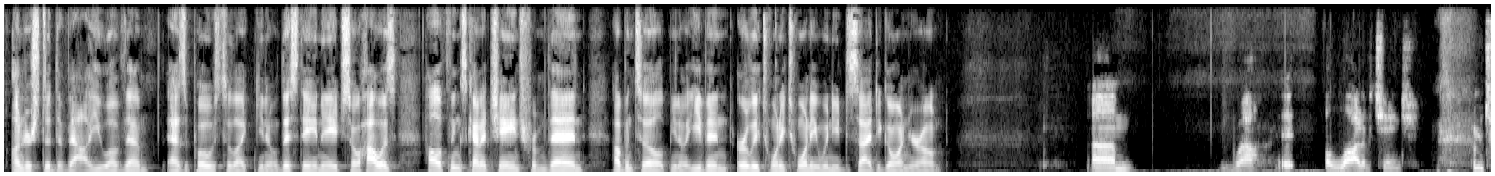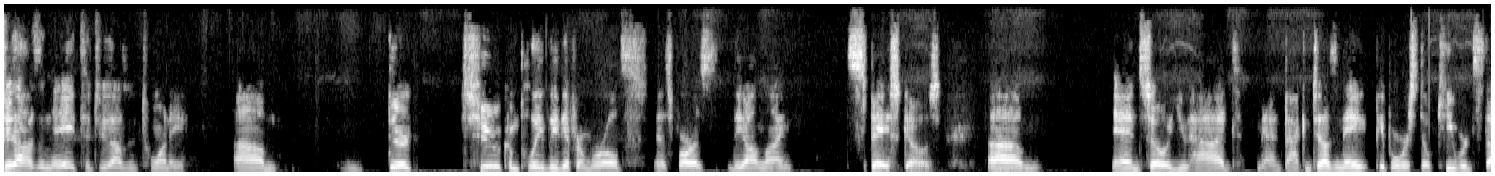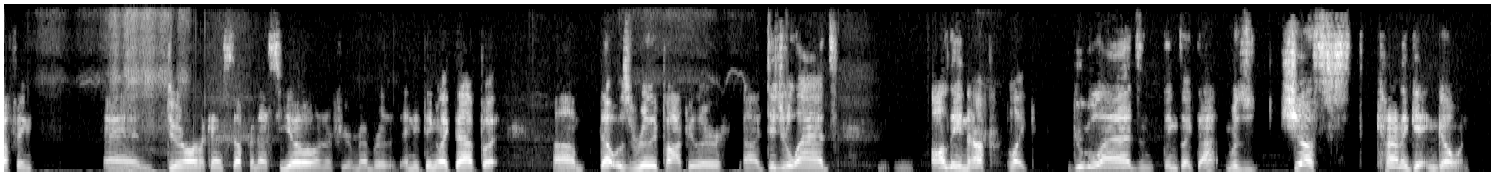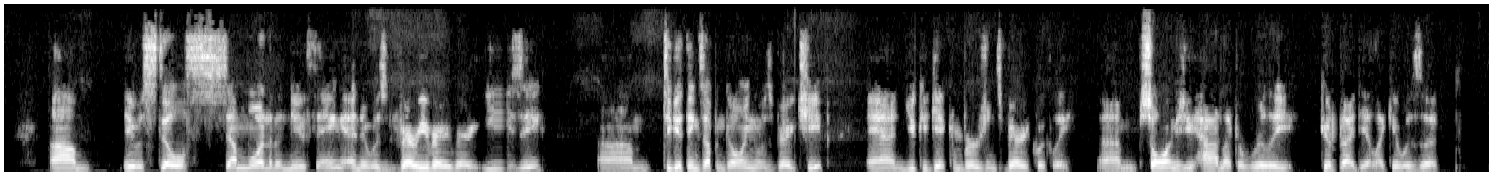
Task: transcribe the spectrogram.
understood the value of them as opposed to like you know this day and age so how is how have things kind of changed from then up until you know even early 2020 when you decide to go on your own um well it a lot of change from 2008 to 2020 um they're two completely different worlds as far as the online space goes. Um, and so you had, man, back in 2008, people were still keyword stuffing and doing all that kind of stuff in SEO. I if you remember anything like that, but um, that was really popular. Uh, digital ads, oddly enough, like Google Ads and things like that was just kind of getting going. Um, it was still somewhat of a new thing, and it was very, very, very easy um, to get things up and going. It was very cheap, and you could get conversions very quickly, um, so long as you had like a really good idea. Like it was a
